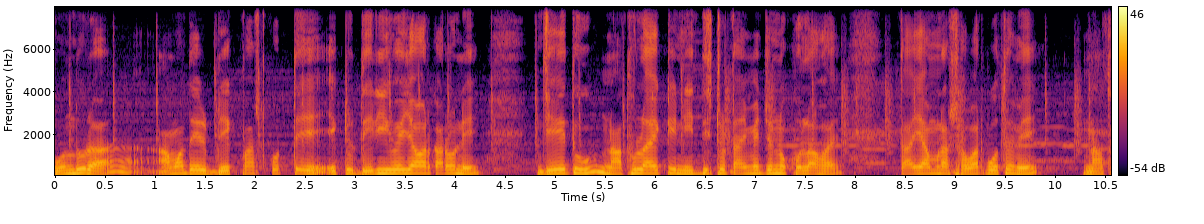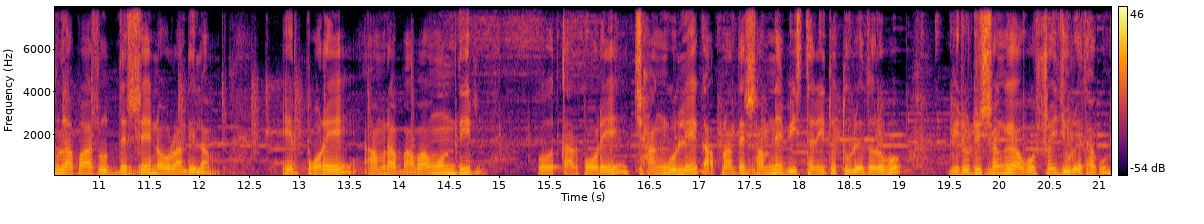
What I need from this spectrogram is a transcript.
বন্ধুরা, আমাদের ব্রেকফাস্ট করতে একটু দেরি হয়ে যাওয়ার কারণে যেহেতু নাথুলা একটি নির্দিষ্ট টাইমের জন্য খোলা হয়, তাই আমরা সবার প্রথমে নাথুলা পাস উদ্দেশ্যে রওনা দিলাম। এরপরে আমরা বাবা মন্দির ও তারপরে ছাঙ্গু লেক আপনাদের সামনে বিস্তারিত তুলে ধরবো। ভিডিওটির সঙ্গে অবশ্যই জুড়ে থাকুন।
